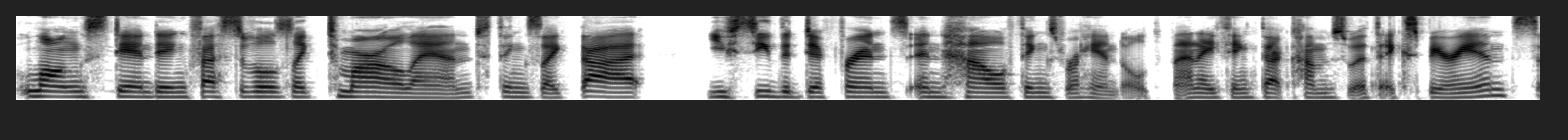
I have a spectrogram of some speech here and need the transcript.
long standing festivals like Tomorrowland, things like that, you see the difference in how things were handled. And I think that comes with experience.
